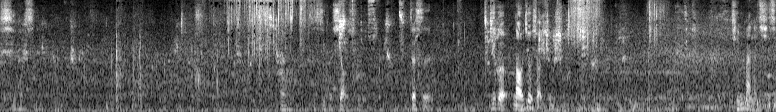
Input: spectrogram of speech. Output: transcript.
是不是？哦，这是一个小区，这是一个老旧小区。平板的汽车，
